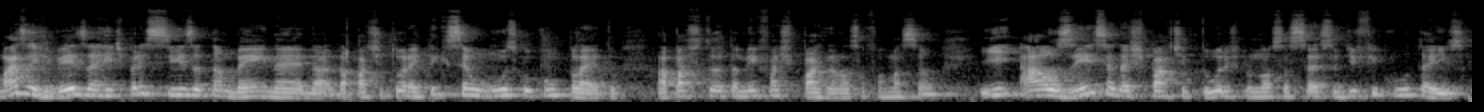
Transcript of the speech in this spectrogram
mas às vezes a gente precisa também né, da, da, partitura, a gente tem que ser um músico completo. A partitura também faz parte da nossa formação. E a ausência das partituras para o nosso acesso dificulta isso.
